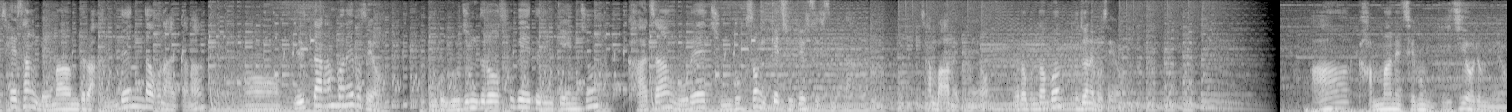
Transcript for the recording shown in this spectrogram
세상 내 마음대로 안 된다고나 할까나? 어, 일단 한번 해보세요. 그리고 요즘 들어 소개해드린 게임 중 가장 오래 중독성 있게 즐길 수 있습니다. 참 마음에 드네요. 여러분도 한번 도전해보세요. 아, 간만에 제목 무지 어렵네요.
